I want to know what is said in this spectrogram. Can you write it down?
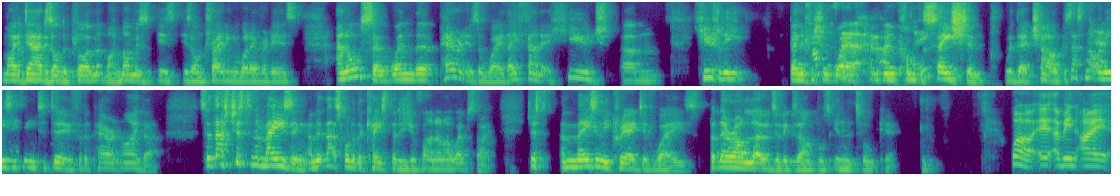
my dad is on deployment, my mum is, is, is on training, or whatever it is. And also when the parent is away, they found it a huge, um, hugely beneficial way of having conversation with their child, because that's not yeah. an easy thing to do for the parent either. So that's just an amazing, I mean, that's one of the case studies you'll find on our website, just amazingly creative ways, but there are loads of examples in the toolkit. Well, I mean, I,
